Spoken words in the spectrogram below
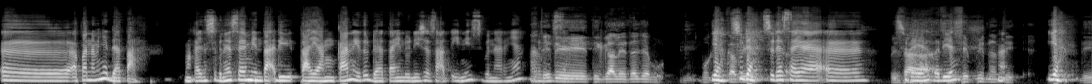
eh, apa namanya data. Makanya sebenarnya saya minta ditayangkan itu data Indonesia saat ini sebenarnya. Nanti ditinggalin aja bu. Mungkin ya sudah sudah saya uh, bisa sudah ya tadi ya. nanti. Nah, ya di...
